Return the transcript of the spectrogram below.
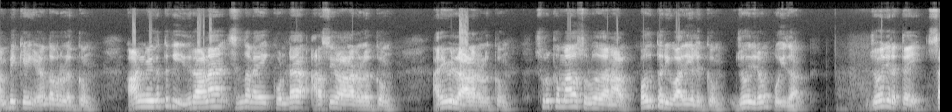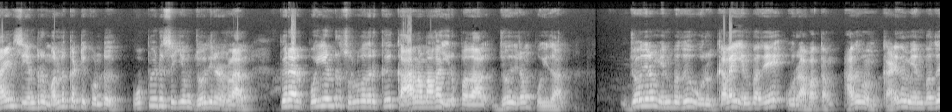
நம்பிக்கை இழந்தவர்களுக்கும் ஆன்மீகத்துக்கு எதிரான சிந்தனை கொண்ட அரசியலாளர்களுக்கும் அறிவியலாளர்களுக்கும் சுருக்கமாக சொல்வதானால் பகுத்தறிவாதிகளுக்கும் ஜோதிடம் பொய்தான். ஜோதிடத்தை சயின்ஸ் என்று மல்லுக்கட்டி கொண்டு ஒப்பீடு செய்யும் ஜோதிடர்களால் பிறர் பொய் என்று சொல்வதற்கு காரணமாக இருப்பதால் ஜோதிடம் பொய்தான். ஜோதிடம் என்பது ஒரு கலை என்பதே ஒரு அபத்தம். அதுவும் கணிதம் என்பது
